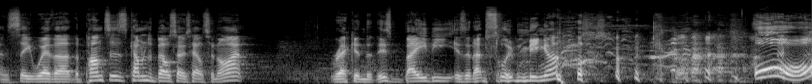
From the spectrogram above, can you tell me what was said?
and see whether the punters coming to the Bell's Hotel tonight reckon that this baby is an absolute minger or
